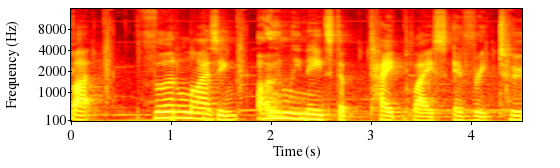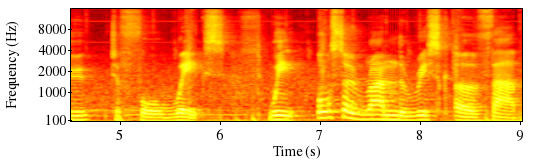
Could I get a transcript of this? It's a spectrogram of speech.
But fertilizing only needs to take place every two to four weeks. We also run the risk of uh,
